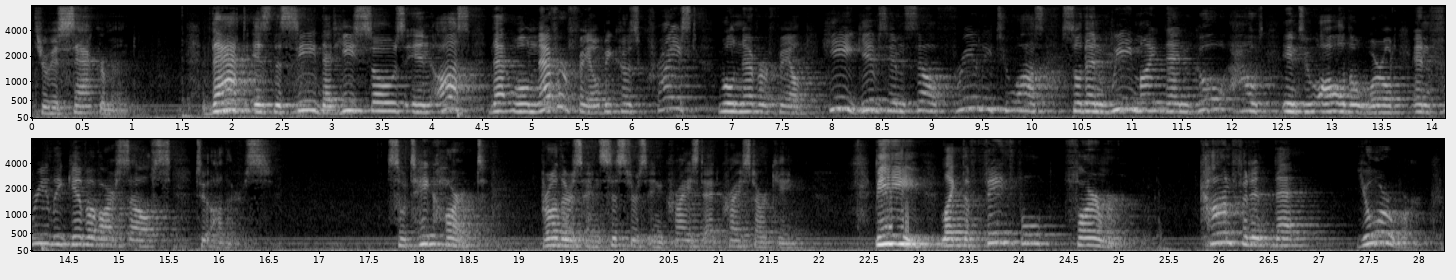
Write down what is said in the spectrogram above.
through his sacrament. That is the seed that he sows in us that will never fail because Christ will never fail. He gives himself freely to us so then we might then go out into all the world and freely give of ourselves to others. So take heart, brothers and sisters in Christ at Christ our King. Be like the faithful farmer, confident that your work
